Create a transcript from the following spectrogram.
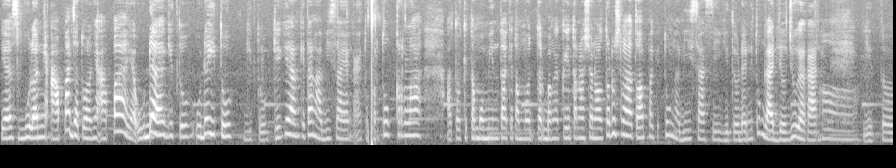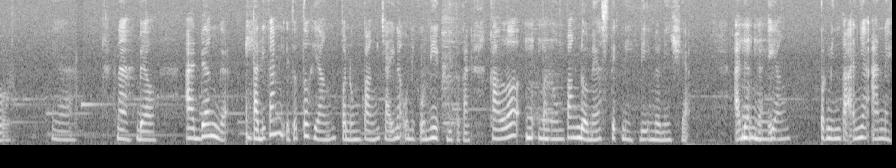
ya sebulannya apa jadwalnya apa ya udah gitu udah itu gitu jadi yang kita nggak bisa yang kayak tuker-tuker lah atau kita mau minta kita mau terbang ke internasional terus lah atau apa itu nggak bisa sih gitu dan itu nggak adil juga kan Oh. gitu Ya. Nah, Bel, ada nggak? Tadi kan itu tuh yang penumpang China unik-unik gitu kan. Kalau penumpang domestik nih di Indonesia, ada nggak yang permintaannya aneh?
